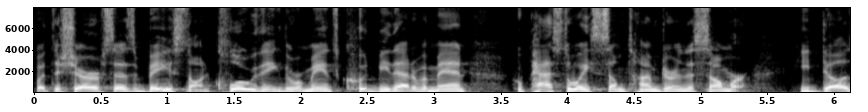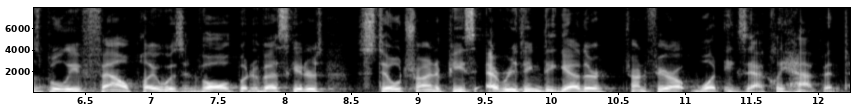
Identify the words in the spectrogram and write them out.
but the sheriff says based on clothing, the remains could be that of a man who passed away sometime during the summer. He does believe foul play was involved, but investigators still trying to piece everything together, trying to figure out what exactly happened.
